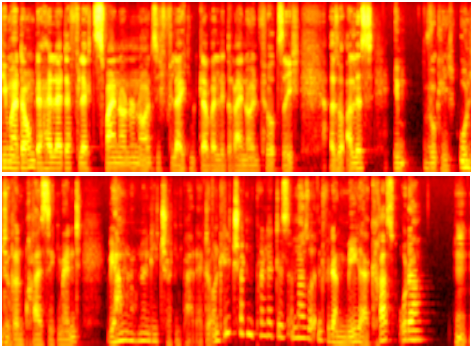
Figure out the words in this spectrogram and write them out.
Pi mal Daumen, der Highlighter vielleicht 2,99, vielleicht mittlerweile 3,49. Also alles im wirklich unteren Preissegment. Wir haben noch eine Lidschattenpalette. Und Lidschattenpalette ist immer so entweder mega krass oder hm.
